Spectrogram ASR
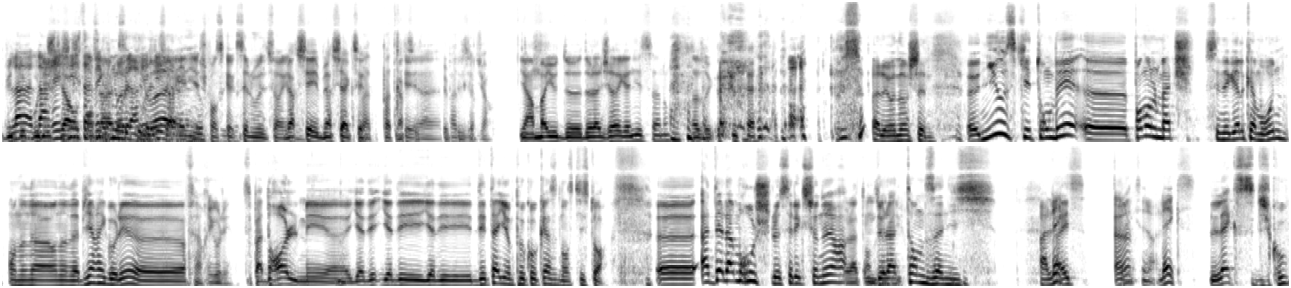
But de la- la régie je est pense avec que- nous, Axel la voulait te régie. faire gagner. Je pense qu'Axel voulait te faire gagner. Merci, merci Axel. Pas, pas très, Merci, euh, ça fait pas très plaisir. dur. Il y a un maillot de, de l'Algérie à gagner, ça, non, Non, je- Allez, on enchaîne. Euh, news qui est tombée euh, pendant le match Sénégal-Cameroun. On en a, on en a bien rigolé. euh, enfin, rigolé. C'est pas drôle, mais euh, il y, a des- y, y a détails un peu cocasses dans cette histoire. Euh, Adel Amrouche, le sélectionneur De la de la Tanzanie. Tanzanie. Ah, Lex. Hein. Lex. L'ex, du coup.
